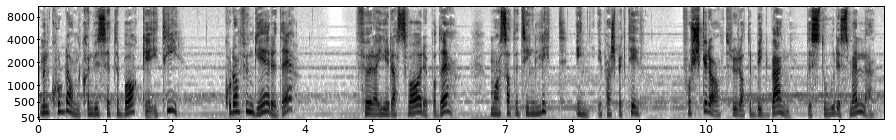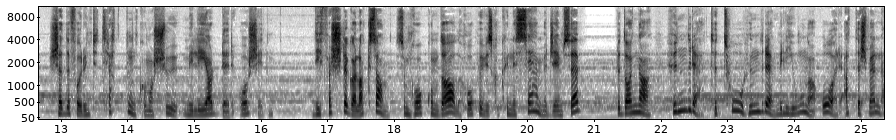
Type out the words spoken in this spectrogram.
Men hvordan kan vi se tilbake i tid? Hvordan fungerer det? Før jeg gir deg svaret på det, må jeg sette ting litt inn i perspektiv. Forskere tror at The Big Bang, det store smellet, skjedde for rundt 13,7 milliarder år siden. De første galaksene, som Håkon Dahl håper vi skal kunne se med James Webb, ble danna 100-200 millioner år etter smellet.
